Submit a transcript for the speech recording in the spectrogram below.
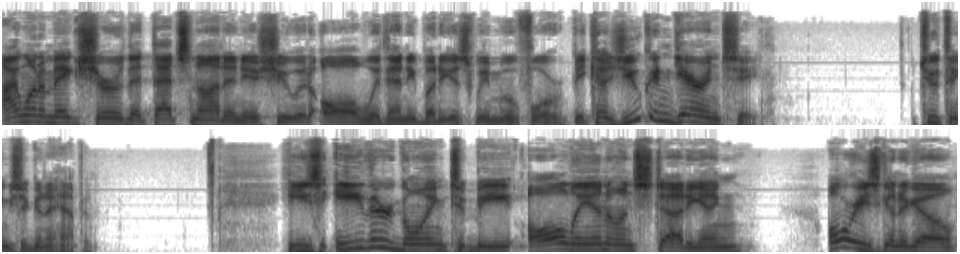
I want to make sure that that's not an issue at all with anybody as we move forward. Because you can guarantee two things are going to happen. He's either going to be all in on studying, or he's going to go,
